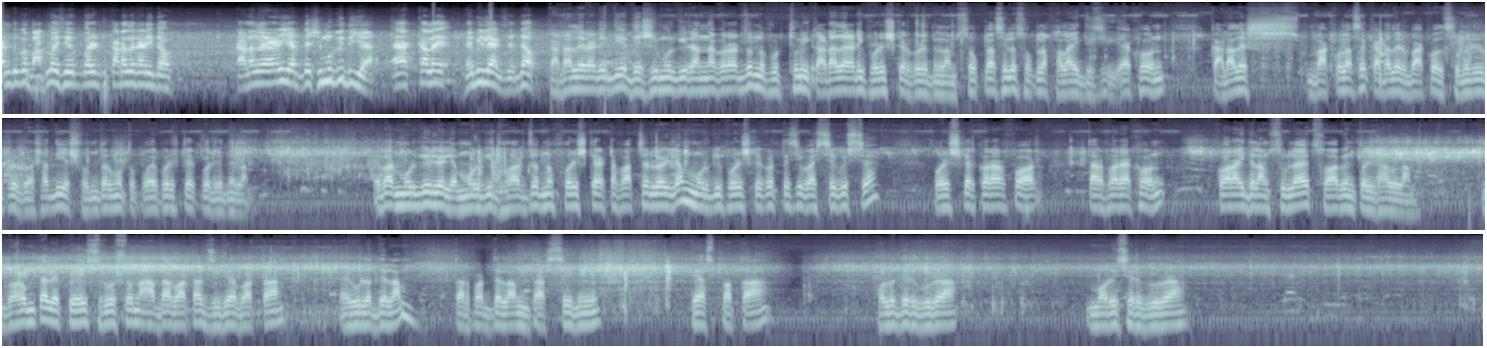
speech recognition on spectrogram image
আমি তোকে ভাত লইছি, এবার একটু কাঁঠালের আড়ি দাও। কাঁঠালের আড়ি আর দেশি মুরগি দিয়া, এককালে হেভি লাগছে, দাও। কাঁঠালের আড়ি দিয়ে দেশি মুরগি রান্না করার জন্য প্রথমেই কাঁঠালের আড়ি পরিষ্কার করে দিলাম। শোকলা ছিল শোকলা ফালাই দিছি। এখন কাঁঠালের বাকল আছে, কাঁঠালের বাকল সিমেন্টের উপরে ঘষা দিয়ে সুন্দর মতো পয় পরিষ্কার করে নিলাম। এবার মুরগি লইলাম। মুরগি ধোয়ার জন্য পরিষ্কার একটা পাত্র লইলাম। মুরগি পরিষ্কার করতেছি বাচ্চা গুচ্ছে পরিষ্কার করার পর তারপর এখন কড়াই দিলাম চুলায়, সয়াবিন তেল ঢাললাম। গরম তেলে পেস্ট, রসুন, আদা বাটা, জিরা বাটা, এগুলো দিলাম। তারপর দিলাম দারচিনি, তেজপাতা, হলুদের গুঁড়া, মরিচের গুঁড়া।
